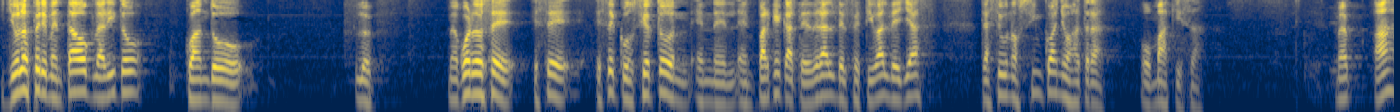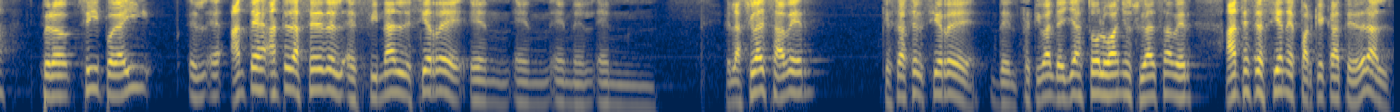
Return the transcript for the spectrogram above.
Yo lo he experimentado clarito cuando me acuerdo ese ese ese concierto en, el Parque Catedral del Festival de Jazz de hace unos cinco años atrás o más quizá. ah, pero sí, por ahí eh, antes, antes de hacer el, final, el cierre en, en, la Ciudad del Saber, que se hace el cierre del Festival de Jazz todos los años en Ciudad del Saber, antes se hacía en el Parque Catedral,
